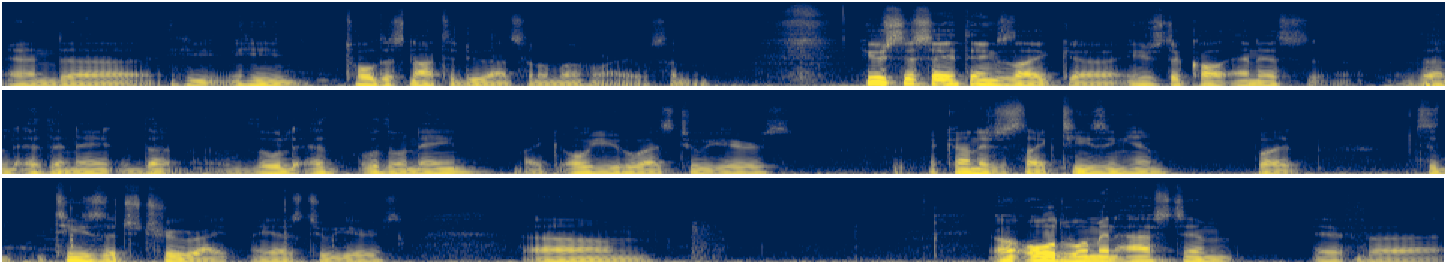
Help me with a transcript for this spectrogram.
And uh, he he told us not to do that. Sallallahu alaihi wasallam. He used to say things like uh, he used to call Enes the like oh you who has two ears, I kind of just like teasing him but to tease that's true, right? He has two ears. Um, an old woman asked him if uh,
